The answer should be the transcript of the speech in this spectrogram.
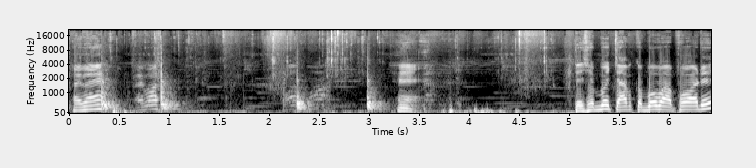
ไปไหมไปบ่ฮะแต่ฉันบ่จับกับบ่ว่าพอเด้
